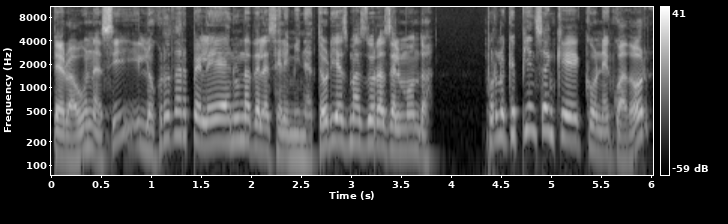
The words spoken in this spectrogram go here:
pero aún así logró dar pelea en una de las eliminatorias más duras del mundo. Por lo que piensan que con Ecuador,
